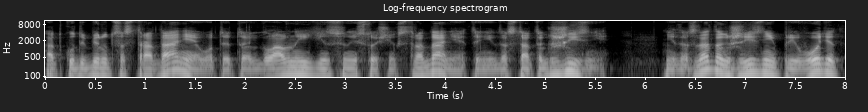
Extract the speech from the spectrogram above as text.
откуда берутся страдания, вот это главный единственный источник страдания, это недостаток жизни – Недостаток жизни приводит,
